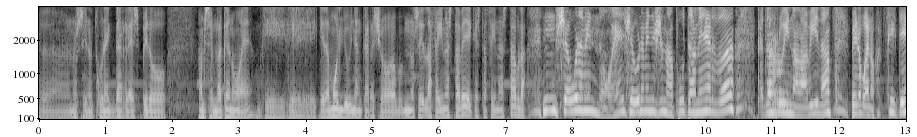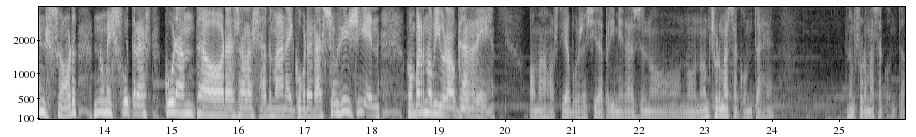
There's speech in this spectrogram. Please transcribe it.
eh, no sé, no et conec de res, però em sembla que no, eh? Que, que queda molt lluny encara això. No sé, la feina està bé, aquesta feina estable. Mm, Segurament no, eh? Segurament és una puta merda que t'arruïna la vida, però bueno, si tens sort, només fotràs 40 hores a la setmana i cobraràs suficient com per no viure al carrer. Home, hòstia, doncs així de primeres no, no, no em surt massa compte, eh? No em surt massa compte.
